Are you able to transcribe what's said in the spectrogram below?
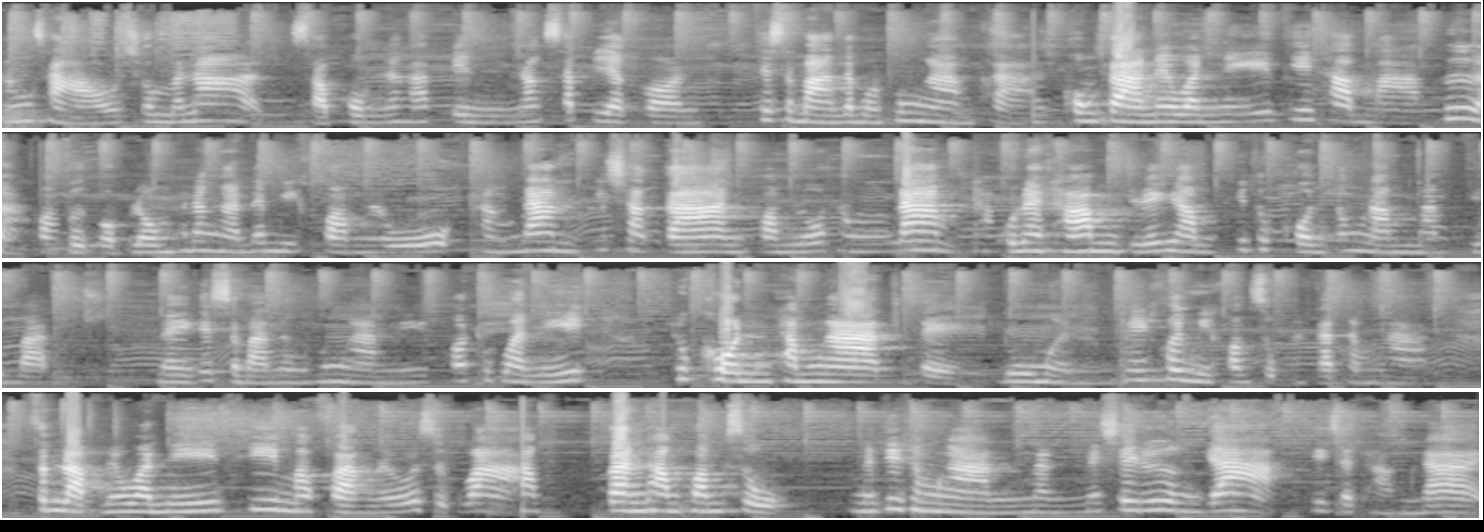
นางสาวชมนาถสาวพรมนะคะ เป็นนักทรัพยากรเทศบาลตำบลทุ่งงามค่ะ โครงการในวันนี้ที่ทำมาเพื่อฝึกอบรมพนักงานได้มีความรู้ทางด้านวิชาการ ความรู้ทางด้านคุณธรรมจริยธรรมที่ทุกคนต้องนำมาปฏิบัติในเทศบาลตำบลทุ่งงามนี้ เพราะทุกวันนี้ทุกคนทำงานแต่ดูเหมือนไม่ค่อยมีความสุขในการทำงานสำหรับในวันนี้ที่มาฟังแล้วรู้สึกว่าการทำความสุขในที่ทำงานมันไม่ใช่เรื่องยากที่จะทำได้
